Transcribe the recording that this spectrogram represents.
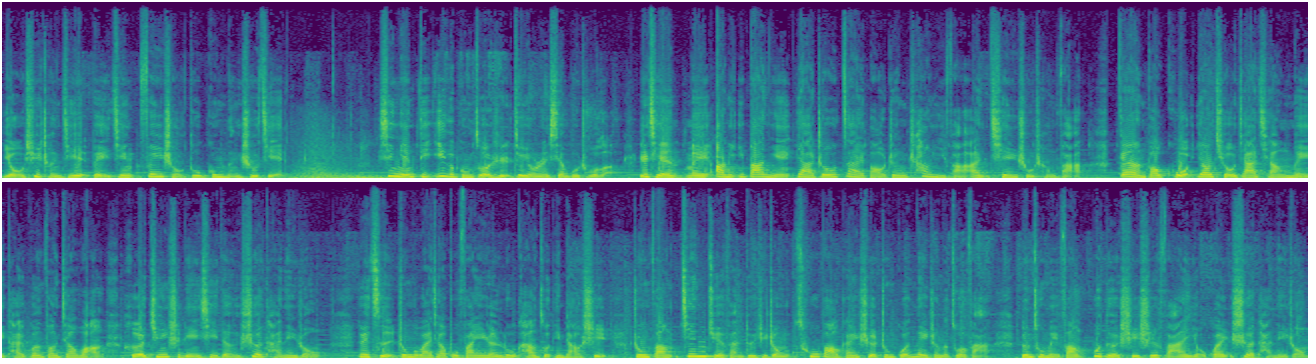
有序承接北京非首都功能疏解。新年第一个工作日就有人闲不住了。日前，美二零一八年亚洲再保证倡议法案签署成法，该案包括要求加强美台官方交往和军事联系等涉台内容。对此，中国外交部发言人陆康昨天表示，中方坚决反对这种粗暴干涉中国内政的做法，敦促美方不得实施法案有关涉台内容。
